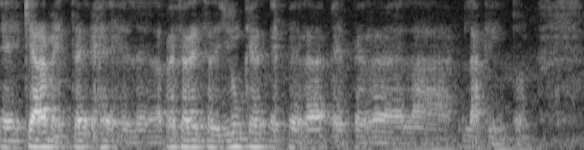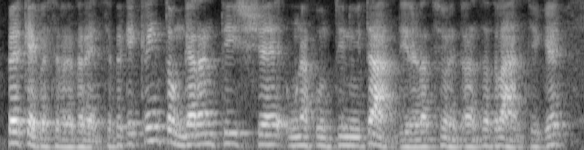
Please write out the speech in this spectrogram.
eh, chiaramente eh, la preferenza di Juncker è per, è per la, la, Clinton. Perché queste preferenze? Perché Clinton garantisce una continuità di relazioni transatlantiche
